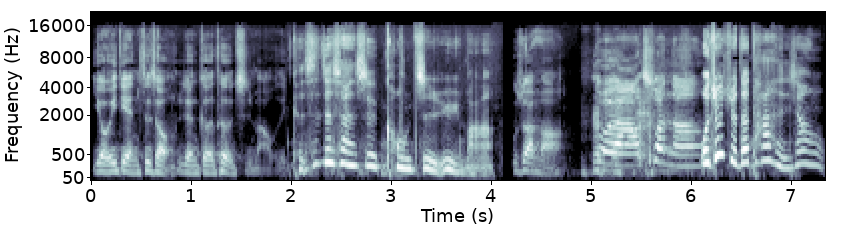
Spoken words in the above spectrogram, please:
有一点这种人格特质嘛？我的可是这算是控制欲吗？不算吗？对啊，算啊。我就觉得他很像，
